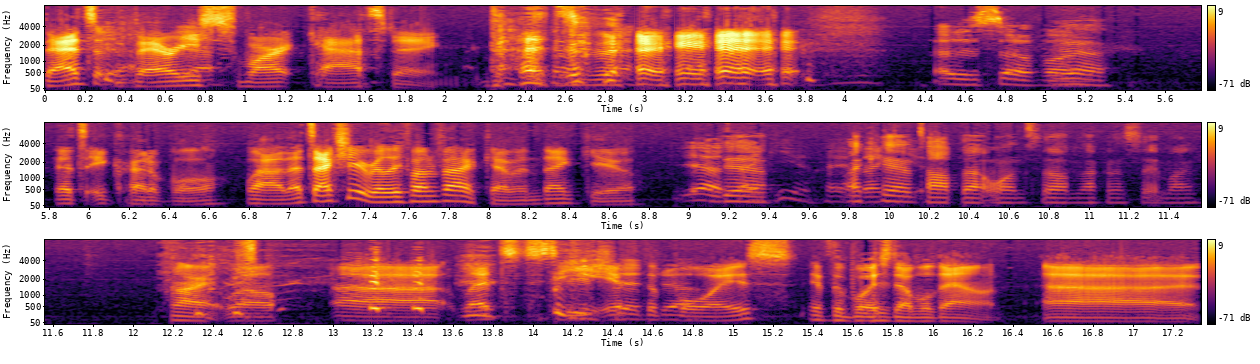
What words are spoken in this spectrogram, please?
That's Yeah, very yeah. smart casting. That's very. That is so funny. yeah. that's incredible. Wow, that's actually a really fun fact, Kevin. Thank you. Yeah, Yeah. thank you. Hey, I thank can't you. top that one, so I'm not going to say mine. All right. Well, uh, let's You see if the Joe. boys if the boys double down. Uh,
